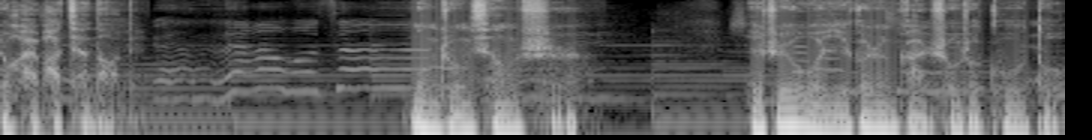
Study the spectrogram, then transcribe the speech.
又害怕见到你。梦中相识。也只有我一个人感受着孤独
